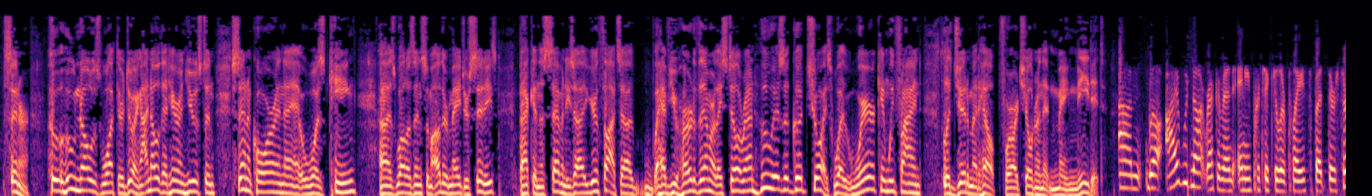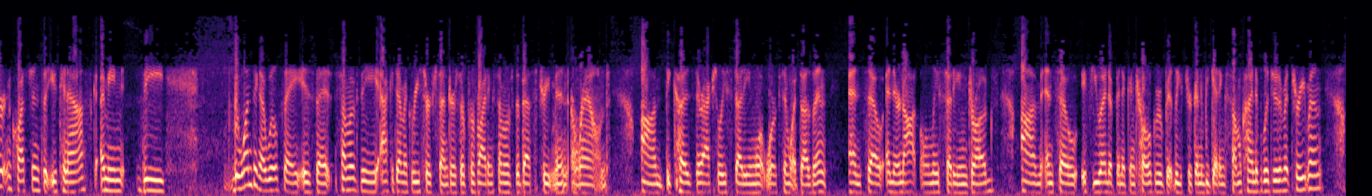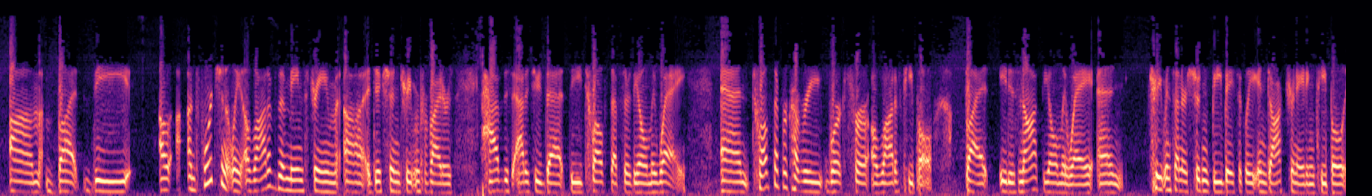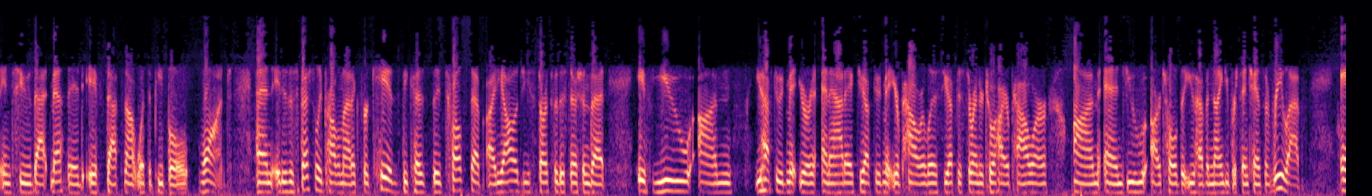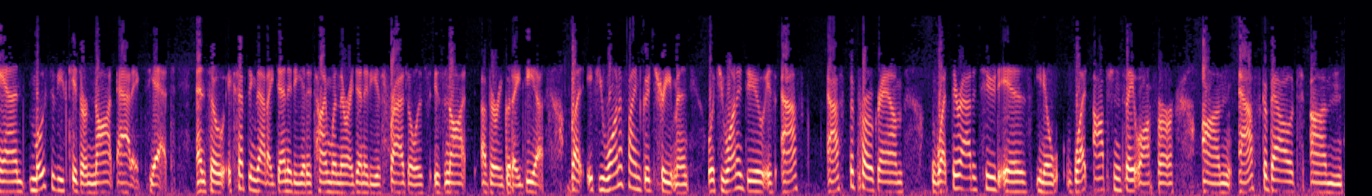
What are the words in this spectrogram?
center? Who who knows what they're doing? I know that here in Houston, Centocor and uh, was king, uh, as well as in some other major cities back in the 70s. Uh, your thoughts? Uh, have you heard of them? Are they still around? Who is a good choice? Where, where can we find legitimate help for our children that may need it? Um, well, I would not recommend any particular place, but there are certain questions that you can ask. I mean, the the one thing I will say is that some of the academic research centers are providing some of the best treatment around um, because they're actually studying what works and what doesn't. And so, and they're not only studying drugs. Um, and so, if you end up in a control group, at least you're going to be getting some kind of legitimate treatment. Um, but the unfortunately, a lot of the mainstream uh, addiction treatment providers have this attitude that the 12 steps are the only way. And 12 step recovery works for a lot of people, but it is not the only way. And treatment centers shouldn't be basically indoctrinating people into that method if that's not what the people want. And it is especially problematic for kids because the 12 step ideology starts with this notion that if you, um, you have to admit you're an addict, you have to admit you're powerless, you have to surrender to a higher power, um, and you are told that you have a 90% chance of relapse. And most of these kids are not addicts yet. And so accepting that identity at a time when their identity is fragile is, is not a very good idea. But if you want to find good treatment, what you want to do is ask ask the program what their attitude is, you know, what options they offer, um, ask about um,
